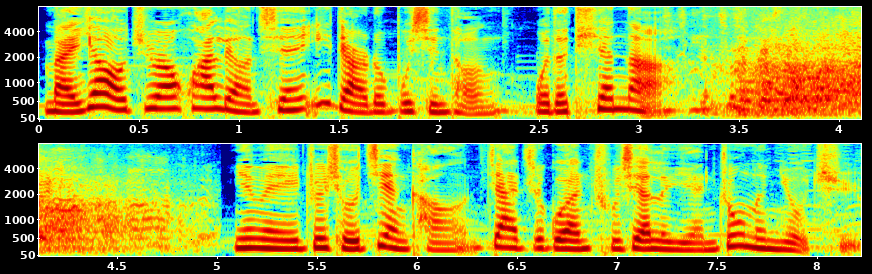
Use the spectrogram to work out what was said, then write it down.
买药居然花两千一点都不心疼，我的天哪！因为追求健康，价值观出现了严重的扭曲。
